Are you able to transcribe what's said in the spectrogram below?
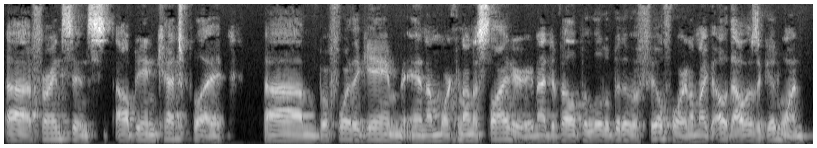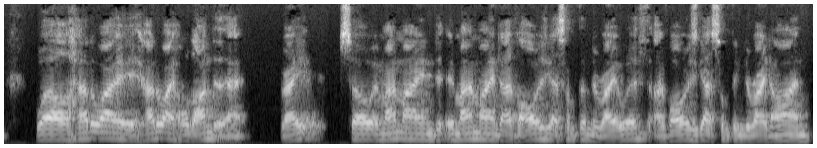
Uh, for instance, I'll be in catch play um, before the game and I'm working on a slider and I develop a little bit of a feel for it. I'm like, oh, that was a good one. Well, how do I how do I hold on to that? Right. So in my mind, in my mind, I've always got something to write with. I've always got something to write on.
